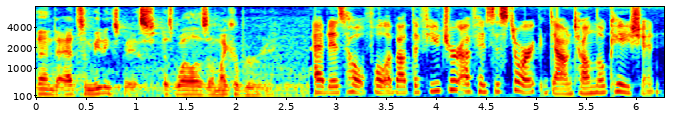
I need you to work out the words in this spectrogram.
and to add some meeting space as well as a microbrewery. Ed is hopeful about the future of his historic downtown location.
